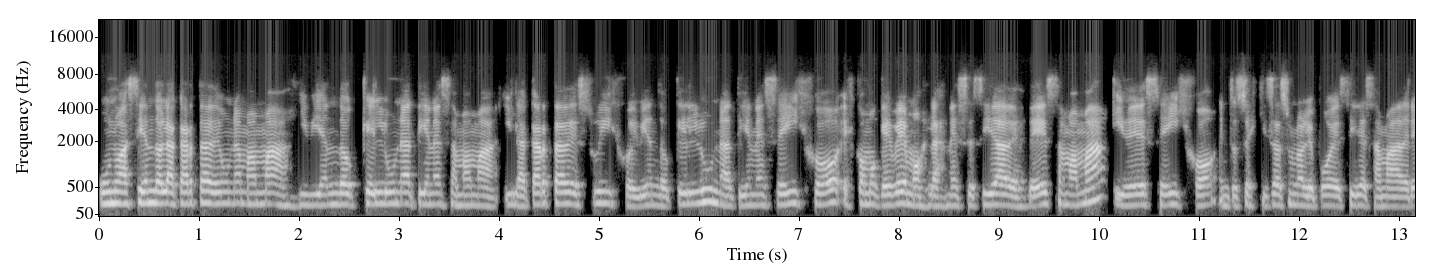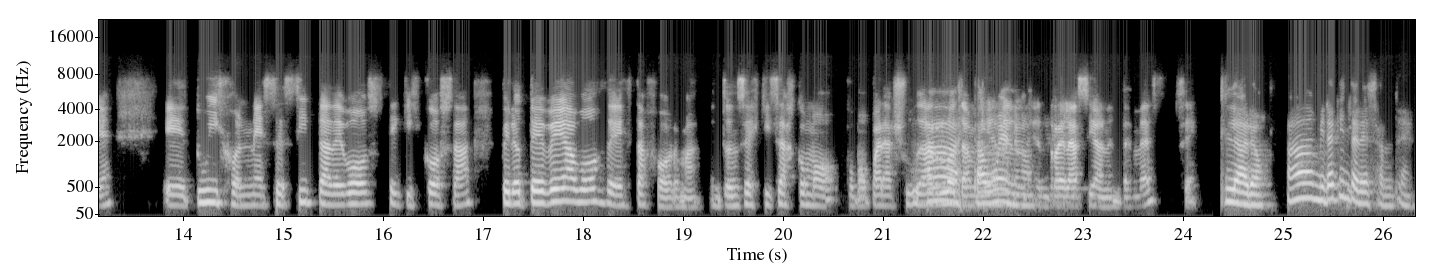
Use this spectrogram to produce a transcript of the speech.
uno haciendo la carta de una mamá y viendo qué luna tiene esa mamá y la carta de su hijo y viendo qué luna tiene ese hijo, es como que vemos las necesidades de esa mamá y de ese hijo. Entonces quizás uno le puede decir a esa madre, eh, tu hijo necesita de vos X cosa, pero te ve a vos de esta forma. Entonces quizás como, como para ayudarlo ah, también en, relación, ¿entendés? Sí. Claro. Ah, mira qué interesante.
